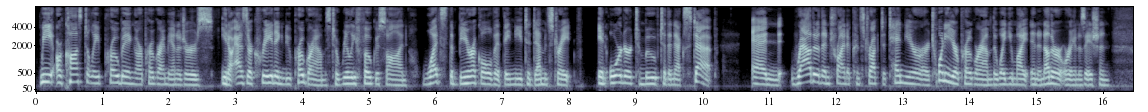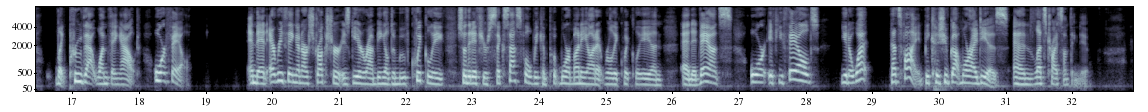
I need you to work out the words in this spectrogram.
we are constantly probing our program managers, you know, as they're creating new programs to really focus on what's the miracle that they need to demonstrate in order to move to the next step. And rather than trying to construct a 10 year or a 20 year program the way you might in another organization, like prove that one thing out or fail. And then everything in our structure is geared around being able to move quickly so that if you're successful, we can put more money on it really quickly and, and advance. Or if you failed, you know what? That's fine because you've got more ideas and let's try something new.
